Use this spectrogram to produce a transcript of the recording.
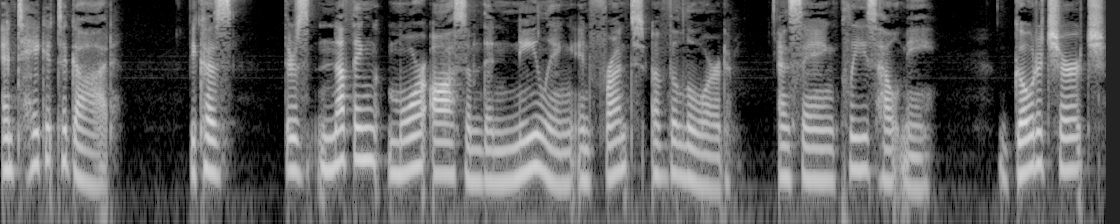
and take it to God because there's nothing more awesome than kneeling in front of the Lord and saying, Please help me. Go to church,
